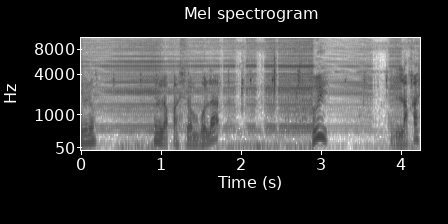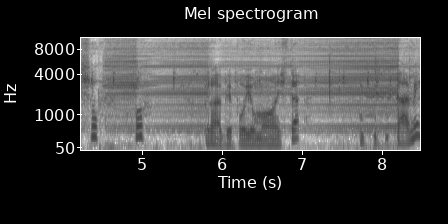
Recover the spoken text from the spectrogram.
Yun o. Ang lakas ng bula. Uy! Lakas oh. Oh. Grabe po yung mga isda. Dami.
